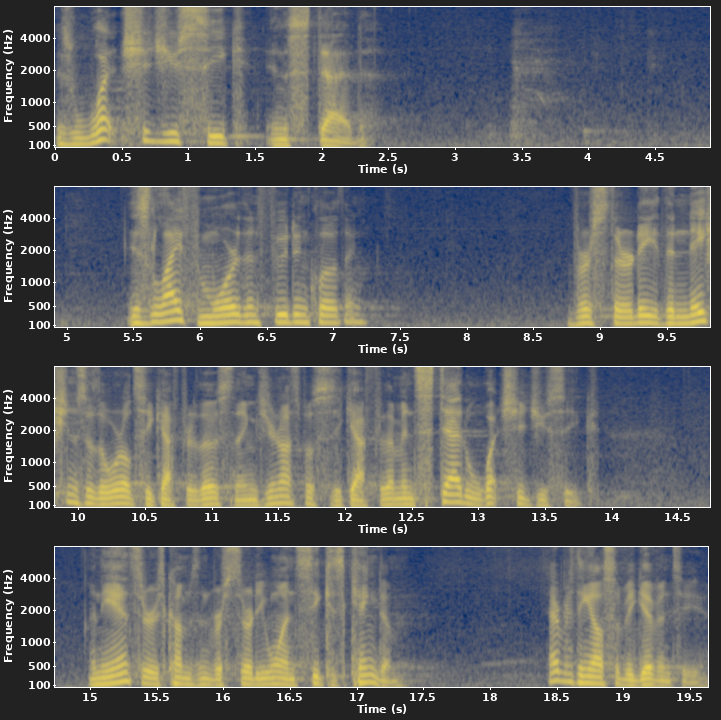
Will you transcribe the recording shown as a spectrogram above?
is what should you seek instead? Is life more than food and clothing? Verse 30 The nations of the world seek after those things. You're not supposed to seek after them. Instead, what should you seek? And the answer is, comes in verse 31 Seek his kingdom. Everything else will be given to you.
